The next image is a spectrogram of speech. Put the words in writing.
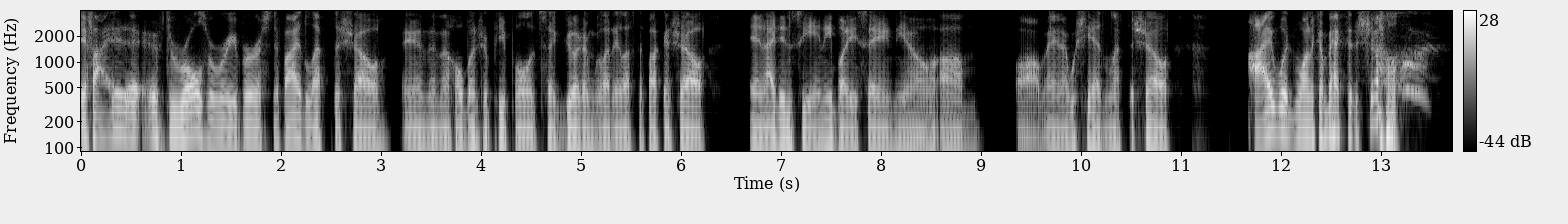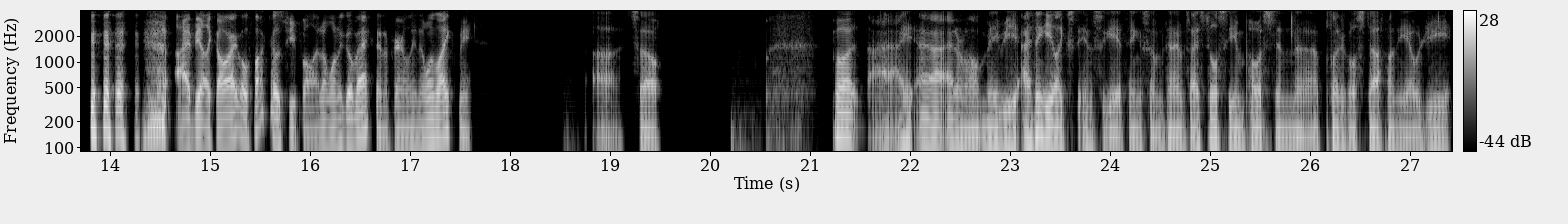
if I i if the roles were reversed, if I'd left the show and then a whole bunch of people had said, "Good, I'm glad I left the fucking show," and I didn't see anybody saying, you know, um, "Oh, man, I wish he hadn't left the show." I wouldn't wanna come back to the show. I'd be like, "Alright, well, fuck those people. I don't wanna go back then. Apparently, no one liked me." Uh, so but I I I don't know, maybe I think he likes to instigate things sometimes. I still see him posting, uh, political stuff on the OG,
